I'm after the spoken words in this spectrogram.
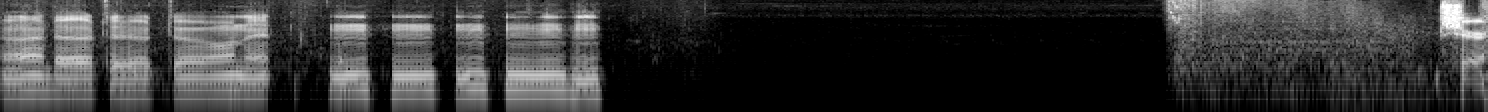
Uh, da, da, doing it. Mm-hmm, mm-hmm, mm-hmm. Sure.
